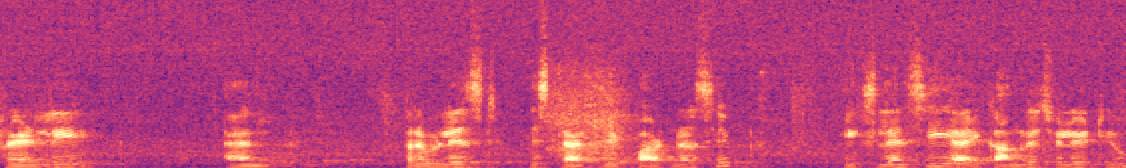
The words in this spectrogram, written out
friendly and privileged strategic partnership. Excellency, I congratulate you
